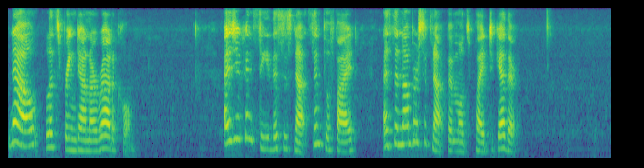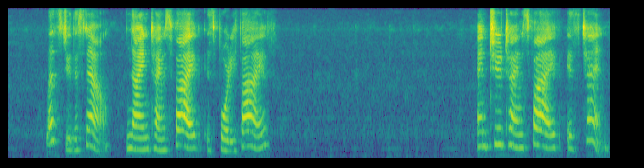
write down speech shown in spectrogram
Now let's bring down our radical. As you can see, this is not simplified as the numbers have not been multiplied together. Let's do this now. 9 times 5 is 45 and 2 times 5 is 10.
